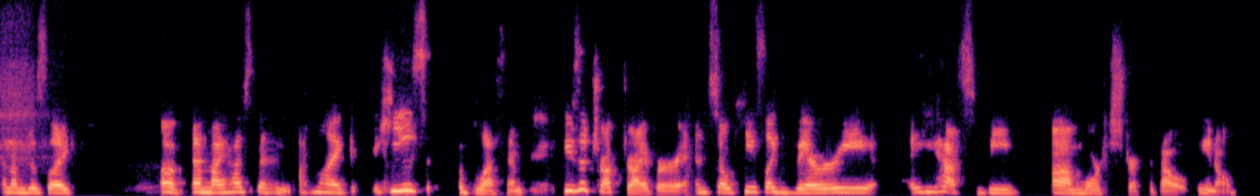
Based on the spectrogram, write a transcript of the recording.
And I'm just like, uh, and my husband, I'm like, he's bless him, he's a truck driver, and so he's like very, he has to be um, more strict about, you know,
